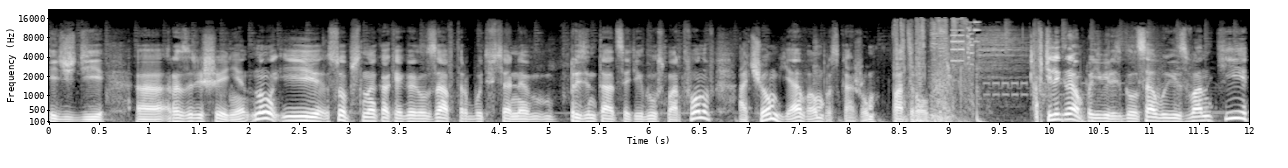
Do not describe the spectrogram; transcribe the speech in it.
HD разрешении. Ну и, собственно, как я говорил, завтра будет официальная презентация этих двух смартфонов, о чем я вам расскажу подробно. В Telegram появились голосовые звонки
